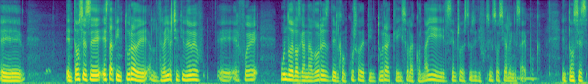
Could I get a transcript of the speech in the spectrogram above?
eh, entonces, eh, esta pintura de, del año 89, eh, él fue uno de los ganadores del concurso de pintura que hizo la CONAIE y el Centro de Estudios y Difusión Social en esa época. Entonces,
